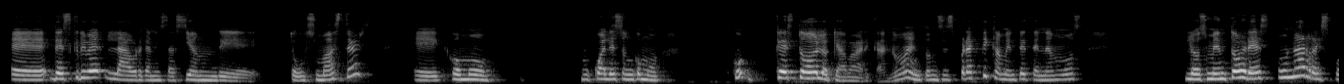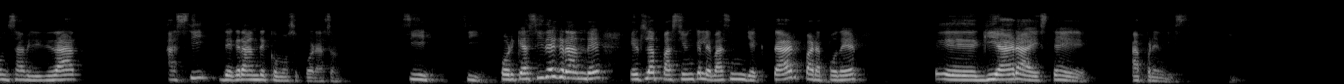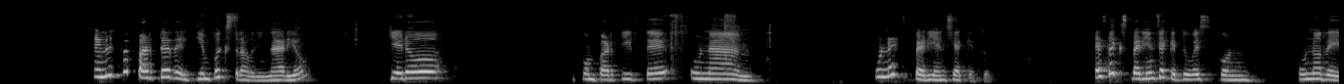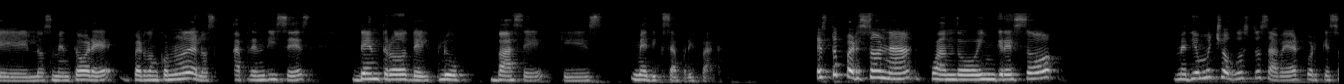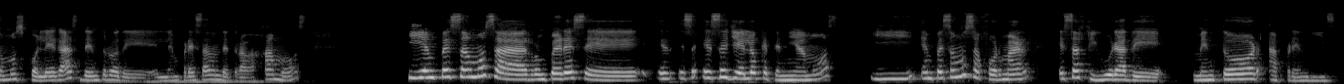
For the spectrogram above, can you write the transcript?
eh, describe la organización de Toastmasters, eh, como, cuáles son como, qué es todo lo que abarca, ¿no? Entonces prácticamente tenemos los mentores una responsabilidad así de grande como su corazón. Sí, sí, porque así de grande es la pasión que le vas a inyectar para poder eh, guiar a este aprendiz. En esta parte del tiempo extraordinario, quiero compartirte una, una experiencia que tuve. Esta experiencia que tuve es con uno de los mentores, perdón, con uno de los aprendices dentro del club base que es Medics Aprifac. Esta persona cuando ingresó me dio mucho gusto saber porque somos colegas dentro de la empresa donde trabajamos y empezamos a romper ese, ese, ese hielo que teníamos y empezamos a formar esa figura de mentor, aprendiz.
